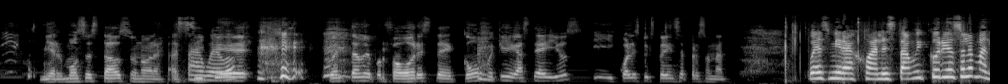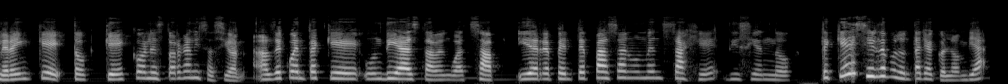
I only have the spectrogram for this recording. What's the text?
mi hermoso estado Sonora. Así que cuéntame por favor, este, ¿cómo fue que llegaste a ellos y cuál es tu experiencia personal? Pues mira, Juan, está muy curioso la manera en que toqué con esta organización. Haz de cuenta que un día estaba en WhatsApp y de repente pasan un mensaje diciendo, ¿te quieres ir de voluntario a Colombia?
